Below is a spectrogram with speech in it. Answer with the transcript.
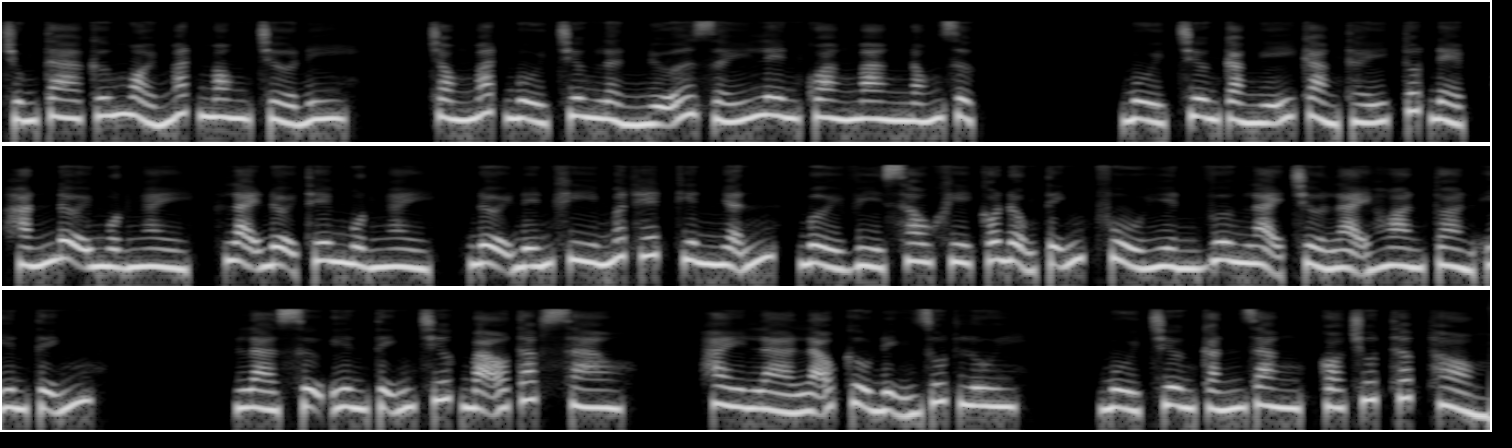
chúng ta cứ mỏi mắt mong chờ đi. Trong mắt bùi trương lần nữa giấy lên quang mang nóng rực. Bùi trương càng nghĩ càng thấy tốt đẹp, hắn đợi một ngày, lại đợi thêm một ngày, đợi đến khi mất hết kiên nhẫn, bởi vì sau khi có động tĩnh phủ hiền vương lại trở lại hoàn toàn yên tĩnh. Là sự yên tĩnh trước bão táp sao? Hay là lão cửu định rút lui? Bùi trương cắn răng, có chút thấp thỏm.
